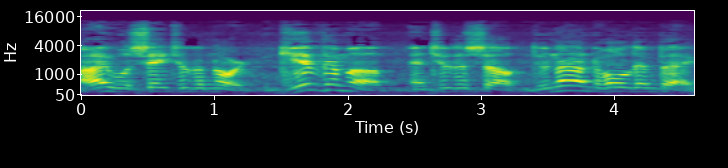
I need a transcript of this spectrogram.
I will say to the north, Give them up, and to the south, Do not hold them back.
